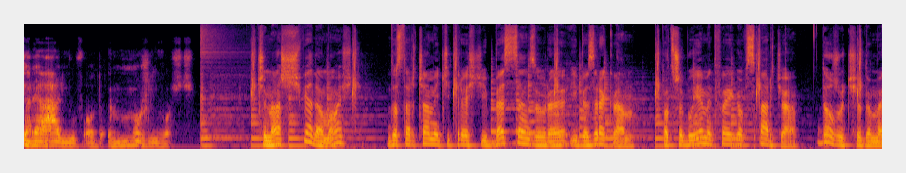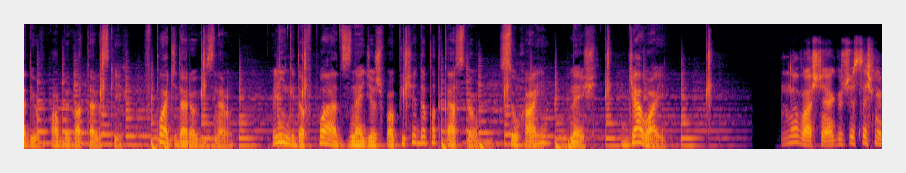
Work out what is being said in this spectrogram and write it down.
realiów, od możliwości. Czy masz świadomość? Dostarczamy Ci treści bez cenzury i bez reklam. Potrzebujemy Twojego wsparcia. Dorzuć się do mediów obywatelskich. Wpłać darowiznę. Link do wpłat znajdziesz w opisie do podcastu. Słuchaj, myśl, działaj. No właśnie, jak już jesteśmy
